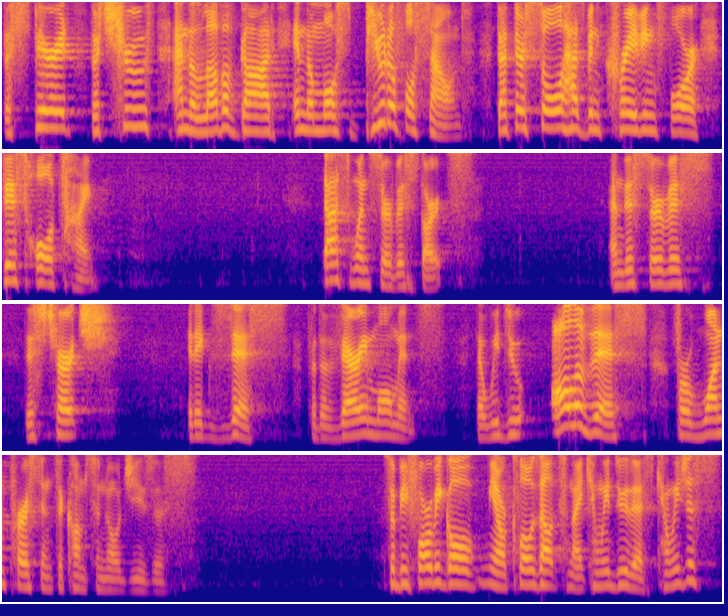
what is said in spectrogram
the spirit, the truth, and the love of God in the most beautiful sound that their soul has been craving for this whole time. That's when service starts. And this service, this church, it exists for the very moments that we do all of this for one person to come to know Jesus. So before we go, you know, close out tonight, can we do this? Can we just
